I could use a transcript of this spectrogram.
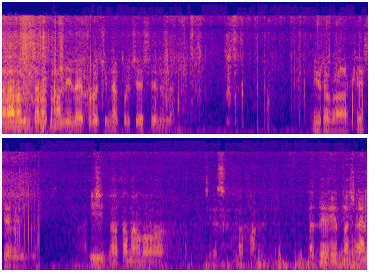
చాలా రోజుల తర్వాత మళ్ళీ ఇలా ఎప్పుడో చిన్నప్పుడు చేసాను ఇలా. మీరు బాగా చేశారు ఇలా. ఈ- చిన్నతనంలో చేసుకున్న పనులు అదే. ఫస్ట్ టైం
